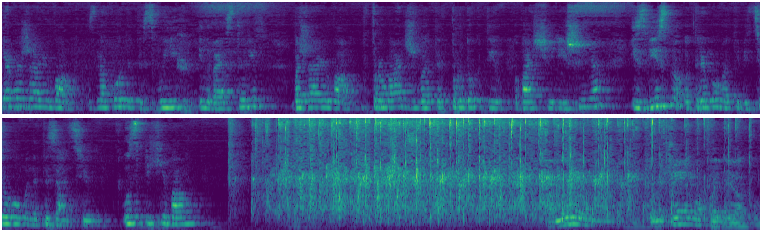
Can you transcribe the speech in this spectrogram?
Я бажаю вам знаходити своїх інвесторів, бажаю вам впроваджувати в продуктив ваші рішення і, звісно, отримувати від цього монетизацію. Успіхів вам! А ми вручаємо подяку.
